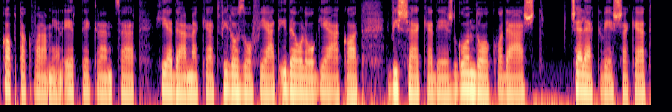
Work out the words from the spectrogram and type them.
kaptak valamilyen értékrendszert, hiedelmeket, filozófiát, ideológiákat, vis viselkedést, gondolkodást, cselekvéseket,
